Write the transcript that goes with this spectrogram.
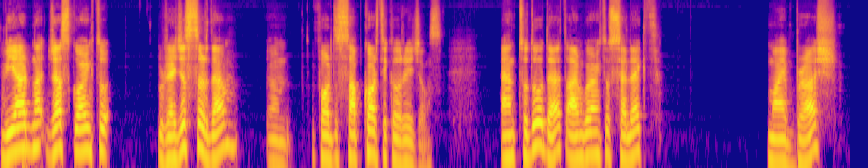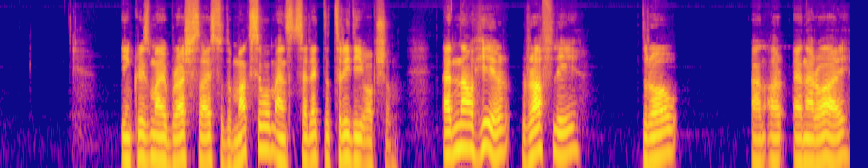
we are not just going to register them um, for the subcortical regions. And to do that, I'm going to select my brush, increase my brush size to the maximum and select the 3D option. And now here, roughly draw an, an ROI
